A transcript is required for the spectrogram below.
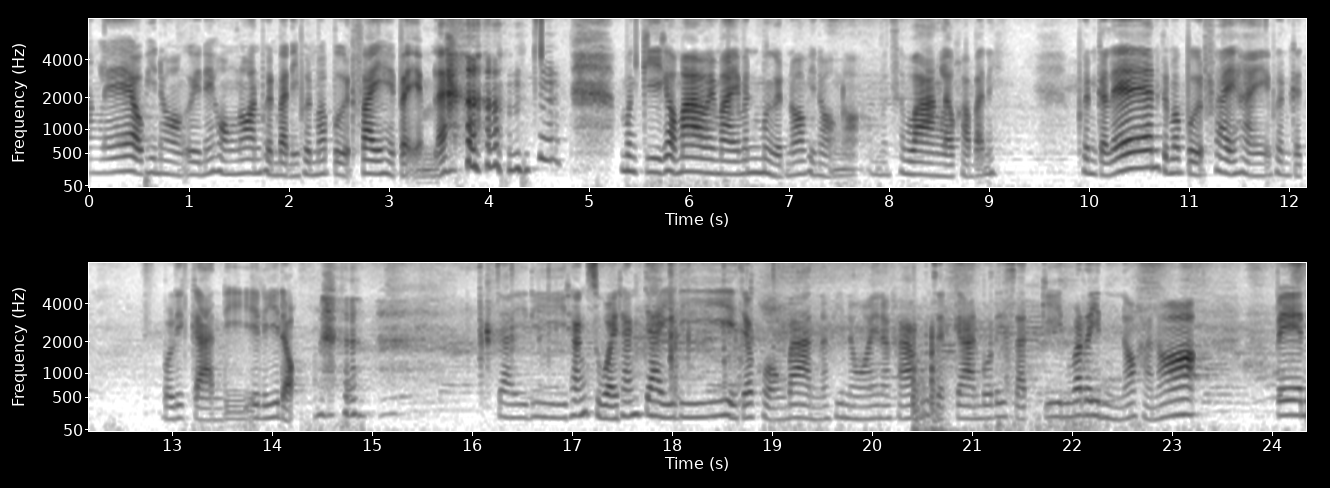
ฟังแล้วพี่น้องเอ้ยในห้องนอนเพิ่นบัดนี้เพิ่นมาเปิดไฟให้ไปแอมแล้ว เมื่อกี้เข้ามาใหม่ๆมันมืดเนาะพี่น้องเนาะมันสว่างแล้วค่ะบัดนี้ เพิ่นก็เล่นขึ้นมาเปิดไฟให้เพิ่นก็บริการดีเอลีดอก ใจดีทั้งสวยทั้งใจดีเจ้าของบ้านนะพี่น้อยนะคะ ผู้จัดการบริษัทกีนวรินเนาะค่ะเนาะเป็น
